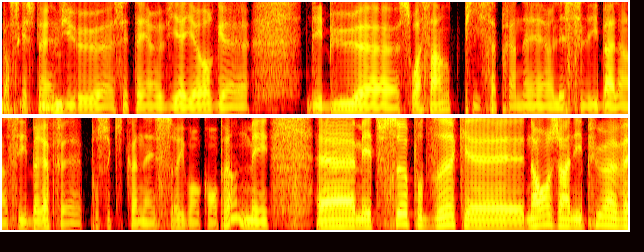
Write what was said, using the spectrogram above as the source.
parce que c'était un Mhm. vieux, euh, c'était un vieil orgue euh, début euh, 60, puis ça prenait un Leslie balancé. Bref, euh, pour ceux qui connaissent ça, ils vont comprendre. Mais, euh, mais tout ça pour dire que non, j'en ai plus un vrai.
